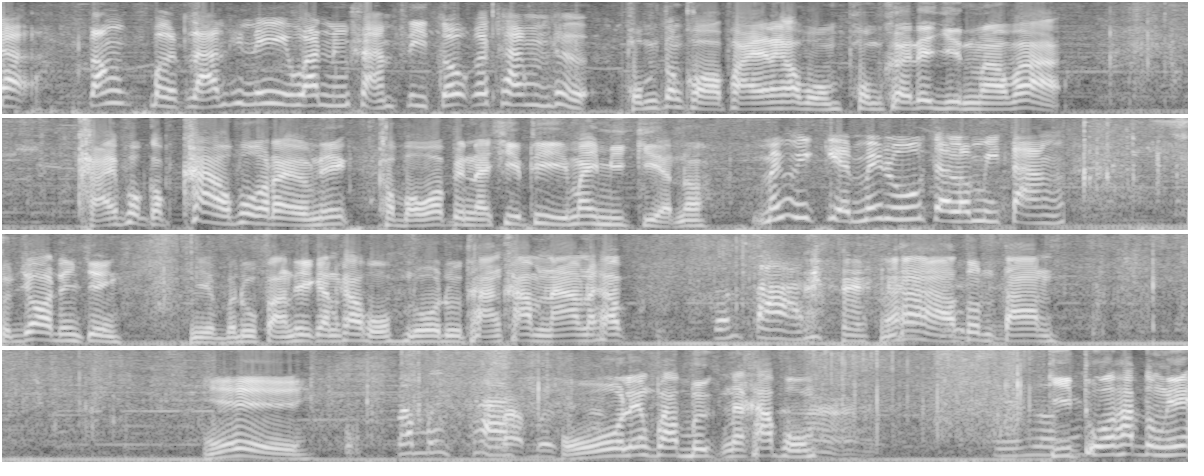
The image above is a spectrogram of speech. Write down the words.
จะต้องเปิดร้านที่นี่วันหนึ่งสามสี่โต๊ะก็ช่างมันเถอะ ผมต้องขออภัยนะครับผมผมเคยได้ยินมาว่า ขายพวกกับข้าวพวกอะไรแบบนี้ เขาบอกว่าเป็นอาชีพที่ไม่มีเกียรติเนาะไม่มีเกียรติไม่รู้แต่เรามีตังค์ สุดยอดจริงๆเนี่ยมาดูฝั่งนี้กันครับผมดูดูทางข้ามน้ำนะครับ ต้นตาลอ่าต้นตาลเฮ้ปลาบึกค่ะโอ้เลี้ยงปลาบึกนะครับผม กี่ตัวครับตรงนี้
